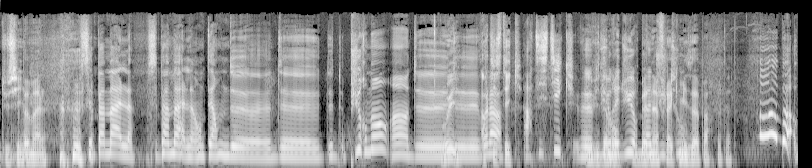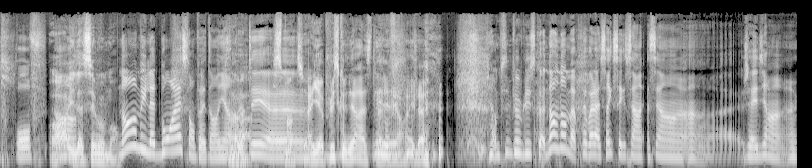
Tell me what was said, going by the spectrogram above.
Tu C'est signes pas mal. c'est pas mal. C'est pas mal en termes de, de, de- de- purement, hein, de, Oui, de- voilà, artistique. artistique, euh, Évidemment. pur et dur, Ben pas Affleck du tout. mis à part peut-être. Bah, pff, oh, Oh, hein. il a ses moments. Non, mais il a de bons restes en fait. hein. Il y a un Ça va, côté. euh. Ah, il y a plus que des restes d'ailleurs. Il a- il y a un petit peu plus quoi. Non, non, mais après voilà, c'est vrai que c'est- un, c'est un- un- j'allais dire un,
